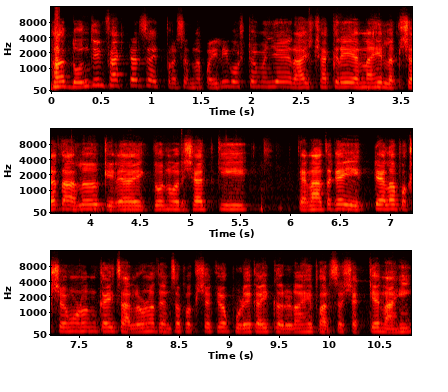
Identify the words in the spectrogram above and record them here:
हा दोन तीन फॅक्टर्स आहेत प्रसन्न पहिली गोष्ट म्हणजे राज ठाकरे यांना हे लक्षात आलं गेल्या एक दोन वर्षात की त्यांना आता काही एकट्याला पक्ष म्हणून काही चालवणं त्यांचा पक्ष किंवा पुढे काही करणं हे फारसं शक्य नाही.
